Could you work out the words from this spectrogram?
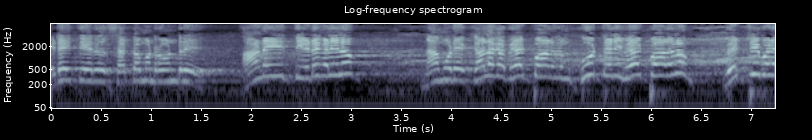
இடைத்தேர்தல் சட்டமன்றம் ஒன்று. அனைத்து இடங்களிலும் நம்முடைய கழக வேட்பாளரும் கூட்டணி வேட்பாளரும் வெற்றி பெற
